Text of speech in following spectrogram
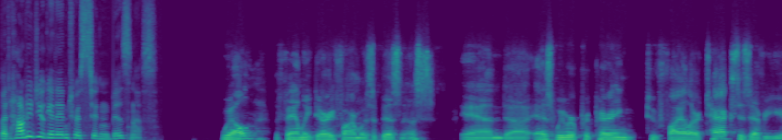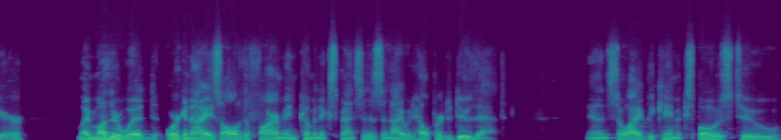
But how did you get interested in business? Well, the family dairy farm was a business. And uh, as we were preparing to file our taxes every year, my mother would organize all of the farm income and expenses, and I would help her to do that. And so I became exposed to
